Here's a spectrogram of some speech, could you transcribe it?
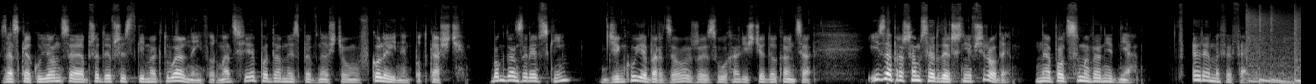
zaskakujące, a przede wszystkim aktualne informacje podamy z pewnością w kolejnym podcaście. Bogdan Zarewski, dziękuję bardzo, że słuchaliście do końca i zapraszam serdecznie w środę na podsumowanie dnia w RMFFM.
